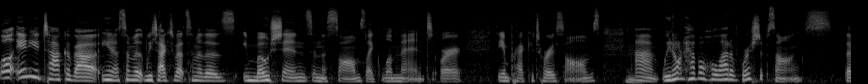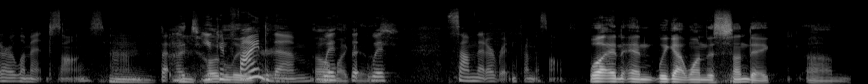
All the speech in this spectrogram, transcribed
Well, and you talk about, you know, some of we talked about some of those emotions in the Psalms, like lament or the imprecatory Psalms. Hmm. Um, we don't have a whole lot of worship songs that are lament songs, um, but I you can find agree. them Oh with the, with some that are written from the Psalms. Well, and and we got one this Sunday, um,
